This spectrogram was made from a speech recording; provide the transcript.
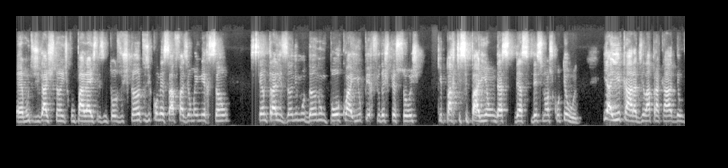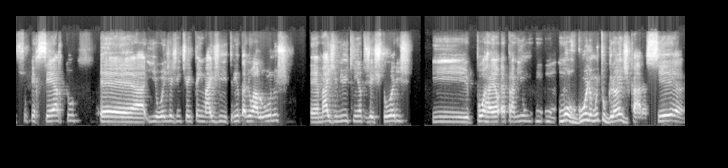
É, muito desgastante, com palestras em todos os cantos, e começar a fazer uma imersão centralizando e mudando um pouco aí o perfil das pessoas que participariam desse, desse, desse nosso conteúdo. E aí, cara, de lá para cá deu super certo. É, e hoje a gente aí tem mais de 30 mil alunos, é, mais de 1.500 gestores. E, porra, é, é para mim um, um, um, orgulho muito grande, cara, ser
